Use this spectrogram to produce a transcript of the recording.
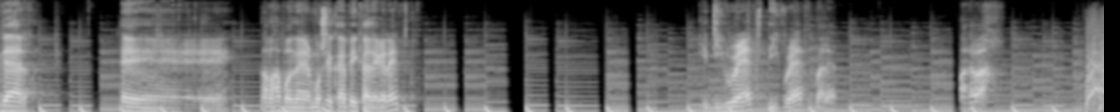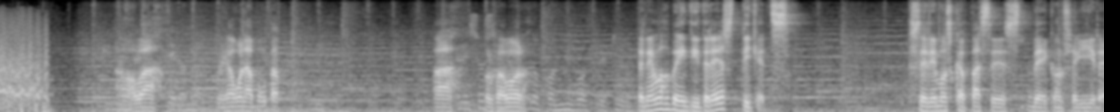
Tirar. eh, vamos a poner música épica de Grep. Y de Grep, ¿vale? Ahora va. Vamos, va. Me cago en la puta. Va, por favor. Tenemos 23 tickets. ¿Seremos capaces de conseguir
